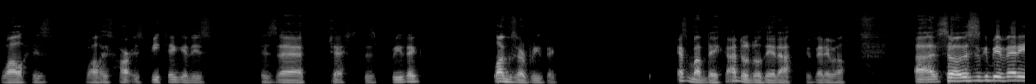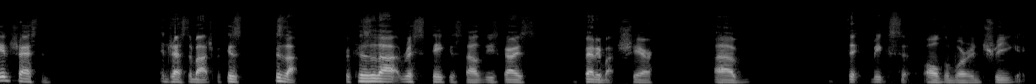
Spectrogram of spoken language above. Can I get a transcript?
while his while his heart is beating and his his uh, chest is breathing, lungs are breathing. It's Monday. I don't know the anatomy very well. Uh, so this is going to be a very interesting, interesting match because because of that because of that risk taking style these guys very much share. Um, that makes it all the more intriguing.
